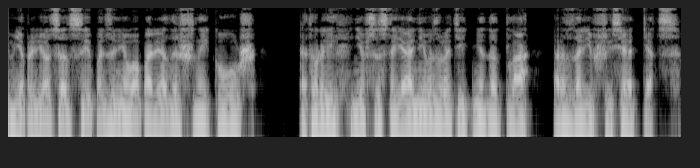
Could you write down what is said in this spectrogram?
и мне придется отсыпать за него порядочный куш, который не в состоянии возвратить мне дотла раздарившийся отец.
